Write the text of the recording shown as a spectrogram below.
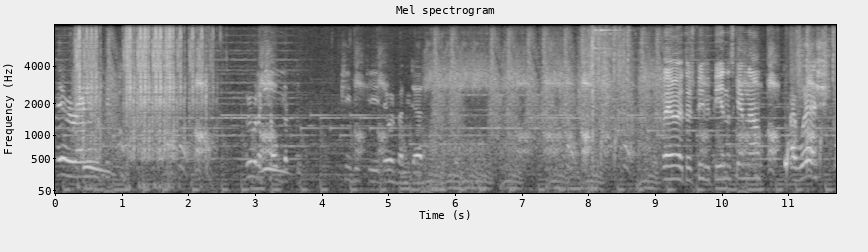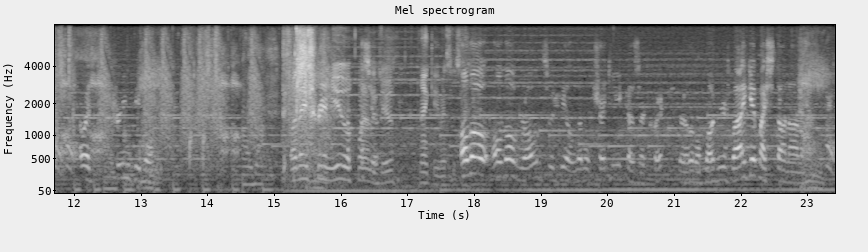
Hey, we ran into people. We would have killed them. PvP, they would have been dead. Wait, wait. There's PvP in this game now. I wish I would cream people. Or they cream you. One of the two. Thank you, Mrs. Although, although rogues would be a little tricky because they're quick, they're little buggers, but I get my stun on them.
